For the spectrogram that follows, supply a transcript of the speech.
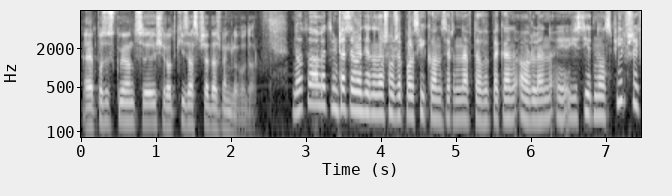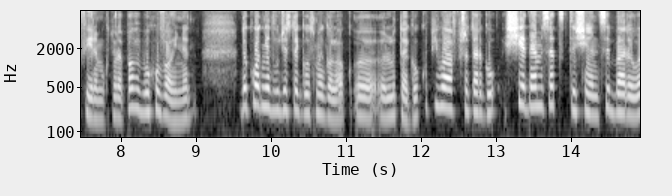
e, pozyskując środki za sprzedaż węglowodorów. No to ale tymczasem media donoszą, że polski koncern naftowy PKN Orlen jest jedną z pierwszych firm, które po wybuchu wojny, dokładnie 28 lo- y, lutego, kupiła w przetargu 700 tysięcy baryłek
